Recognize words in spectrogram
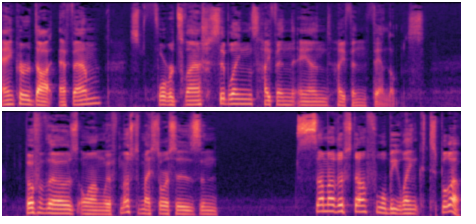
anchor.fm forward slash siblings hyphen and hyphen fandoms. Both of those, along with most of my sources and some other stuff, will be linked below.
